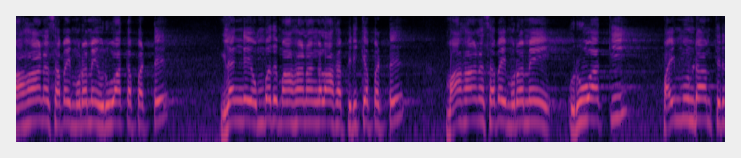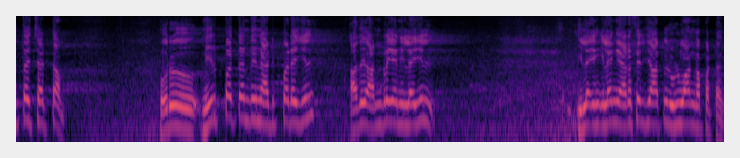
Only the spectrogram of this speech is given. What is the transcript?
மாகாண சபை முறைமை உருவாக்கப்பட்டு இலங்கை ஒன்பது மாகாணங்களாக பிரிக்கப்பட்டு மாகாண சபை முறைமை உருவாக்கி பதிமூன்றாம் திருத்தச் சட்டம் ஒரு நிர்பந்தத்தின் அடிப்படையில் அது அன்றைய நிலையில் இல- இலங்கை அரசியல் ஜாப்பில் உள்வாங்கப்பட்டது.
